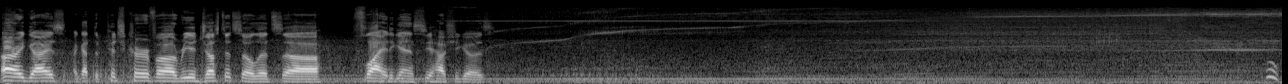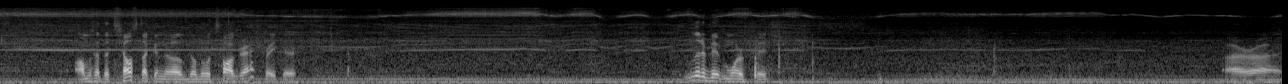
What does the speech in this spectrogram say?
All right, guys, I got the pitch curve uh, readjusted, so let's uh, fly it again and see how she goes. Whew. Almost had the tail stuck in the, the little tall grass right there. A little bit more pitch. All right.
